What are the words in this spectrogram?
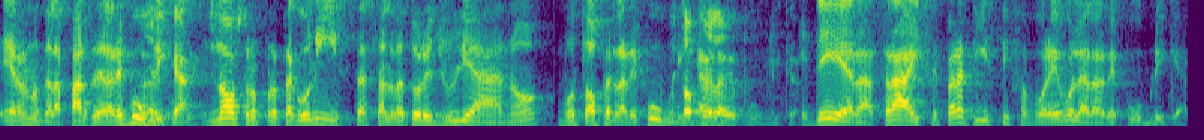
erano dalla parte della Repubblica. Repubblica. Il nostro protagonista, Salvatore Giuliano, votò per la Repubblica. Votò per la Repubblica. Ed era tra i separatisti favorevole alla Repubblica.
